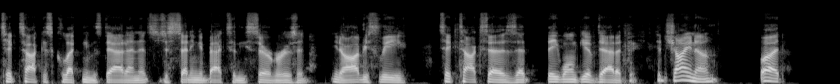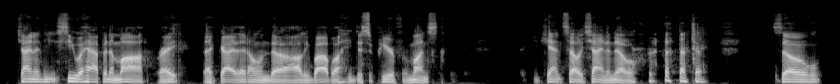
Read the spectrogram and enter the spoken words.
TikTok is collecting this data and it's just sending it back to these servers. And, you know, obviously TikTok says that they won't give data to, to China, but China, you see what happened to Ma, right? That guy that owned uh, Alibaba, he disappeared for months. You can't tell China no. so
